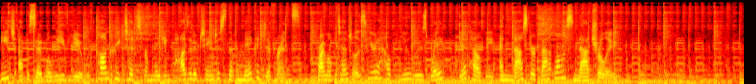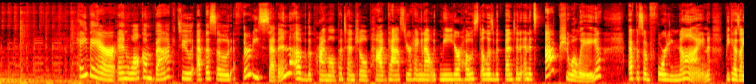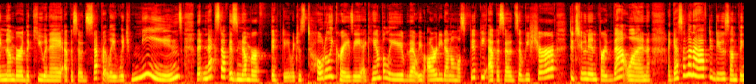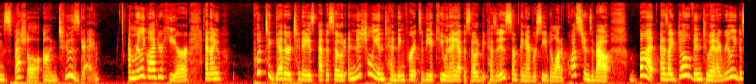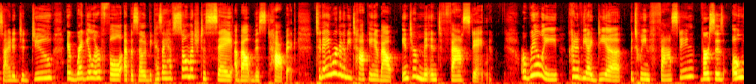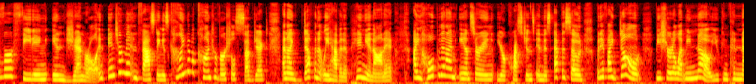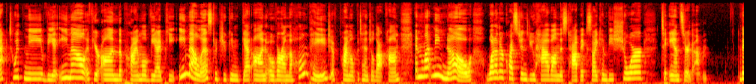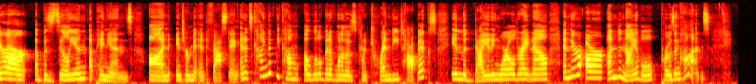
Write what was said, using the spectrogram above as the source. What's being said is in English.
each episode will leave you with concrete tips for making positive changes that make a difference. Primal Potential is here to help you lose weight, get healthy, and master fat loss naturally. Hey there, and welcome back to episode 37 of the Primal Potential podcast. You're hanging out with me, your host, Elizabeth Benton, and it's actually episode 49 because I numbered the Q&A episodes separately, which means that next up is number 50, which is totally crazy. I can't believe that we've already done almost 50 episodes, so be sure to tune in for that one. I guess I'm going to have to do something special on Tuesday. I'm really glad you're here, and I put together today's episode initially intending for it to be a Q&A episode because it is something I've received a lot of questions about, but as I dove into it, I really decided to do a regular full episode because I have so much to say about this topic. Today we're going to be talking about intermittent fasting or really kind of the idea between fasting versus overfeeding in general. And intermittent fasting is kind of a controversial subject, and I definitely have an opinion on it. I hope that I'm answering your questions in this episode, but if I don't, be sure to let me know. You can connect with me via email if you're on the Primal VIP email list, which you can get on over on the homepage of primalpotential.com, and let me know what other questions you have on this topic so I can be sure to answer them. There are a bazillion opinions on intermittent fasting, and it's kind of become a little bit of one of those kind of trendy topics in the dieting world right now. And there are undeniable pros and cons.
